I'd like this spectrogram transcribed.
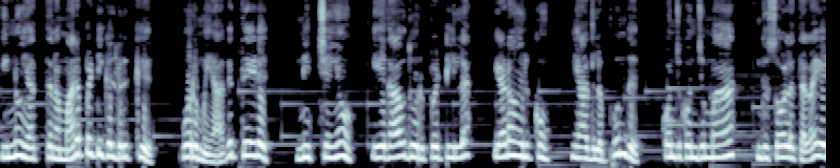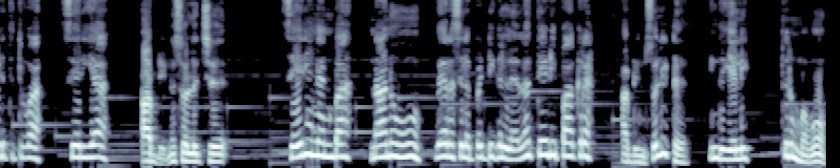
இன்னும் எத்தனை மரப்பெட்டிகள் இருக்கு? பொறுமையாக தேடு. நிச்சயம் ஏதாவது ஒரு பெட்டியில இடம் இருக்கும். நீ அதுல பூந்து கொஞ்சம் கொஞ்சமா இந்த சோளத்தெல்லாம் எடுத்துட்டு வா. சரியா? அப்படின்னு சொல்லுச்சு. சரி நண்பா நானும் வேற சில பெட்டிகள்ல எல்லாம் தேடி பாக்குறேன். அப்படின்னு சொல்லிட்டு இந்த எலி திரும்பவும்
